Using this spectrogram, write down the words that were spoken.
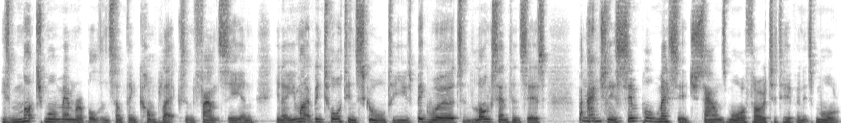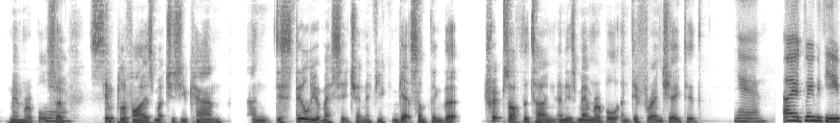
is much more memorable than something complex and fancy. And, you know, you might have been taught in school to use big words and long sentences. But actually, a simple message sounds more authoritative and it's more memorable. Yeah. So simplify as much as you can and distill your message. And if you can get something that trips off the tongue and is memorable and differentiated. Yeah, I agree with you.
